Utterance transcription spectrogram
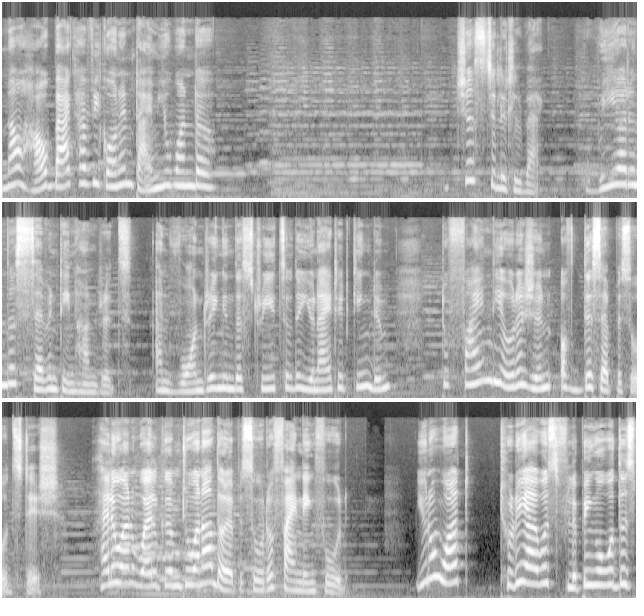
Now, how back have we gone in time, you wonder? Just a little back. We are in the 1700s and wandering in the streets of the United Kingdom to find the origin of this episode's dish. Hello and welcome to another episode of Finding Food. You know what? Today I was flipping over this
